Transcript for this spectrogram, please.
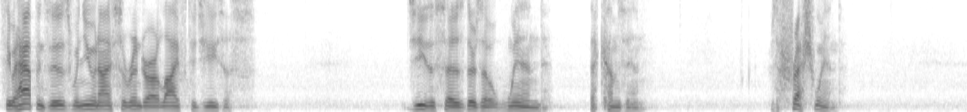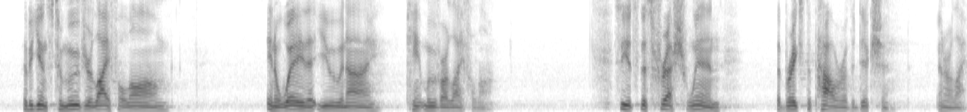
See, what happens is when you and I surrender our life to Jesus, Jesus says there's a wind that comes in. There's a fresh wind that begins to move your life along in a way that you and I can't move our life along. See, it's this fresh wind that breaks the power of addiction in our life.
